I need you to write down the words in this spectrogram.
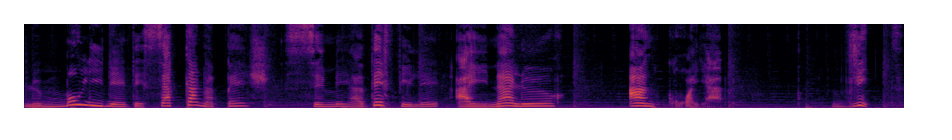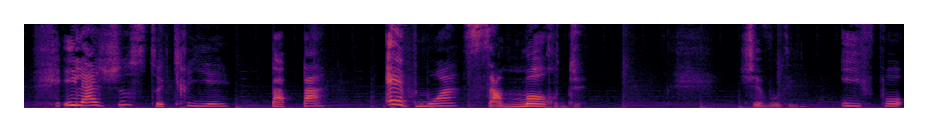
le moulinet de sa canne à pêche se met à défiler à une allure incroyable. Vite, il a juste crié Papa, aide-moi, ça mordu. Je vous dis, il faut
